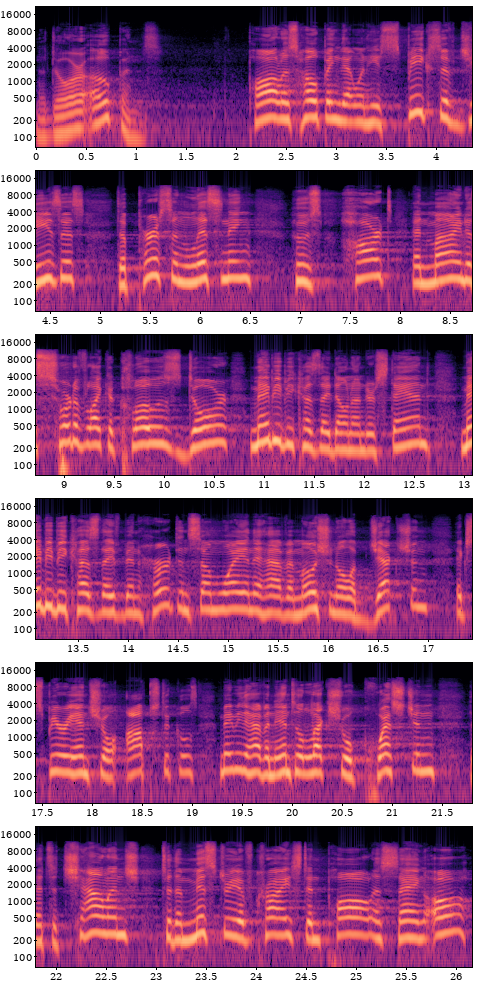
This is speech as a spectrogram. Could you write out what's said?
the door opens. Paul is hoping that when he speaks of Jesus, the person listening whose heart and mind is sort of like a closed door, maybe because they don't understand, maybe because they've been hurt in some way and they have emotional objection, experiential obstacles, maybe they have an intellectual question that's a challenge to the mystery of Christ. And Paul is saying, Oh,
